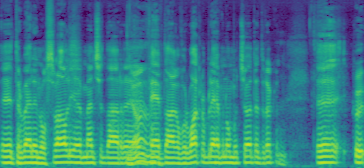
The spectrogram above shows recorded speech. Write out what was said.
Uh, terwijl in Australië mensen daar uh, vijf dagen voor wakker blijven om het zo uit te drukken. Uh, Goed,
